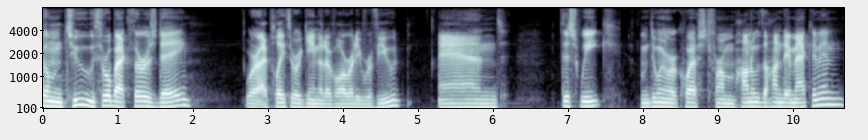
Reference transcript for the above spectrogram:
Welcome to Throwback Thursday, where I play through a game that I've already reviewed. And this week, I'm doing a request from Hanu the Hyundai Makinen,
